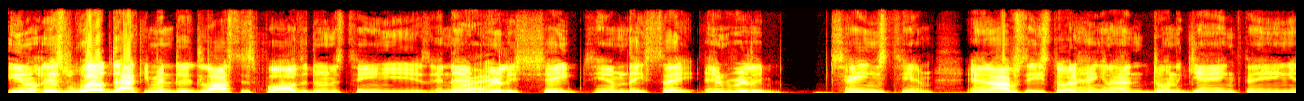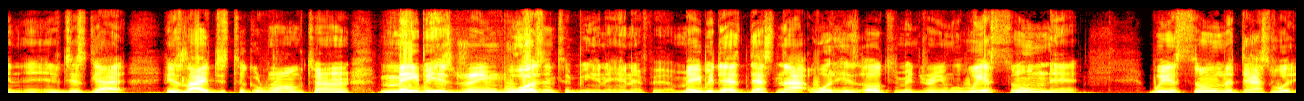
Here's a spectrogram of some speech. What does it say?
you know, it's well documented he lost his father during his teen years, and that Right. really shaped him. They say, and really changed him. And obviously, he started hanging out and doing the gang thing, and, and it just got his life just took a wrong turn. Maybe his dream wasn't to be in the NFL. Maybe that's that's not what his ultimate dream was. We assume that. We assume that that's what.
